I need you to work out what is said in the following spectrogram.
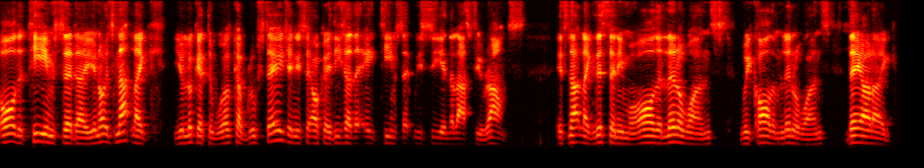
all the teams that uh, you know it's not like you look at the world cup group stage and you say okay these are the eight teams that we see in the last few rounds. It's not like this anymore. All the little ones we call them little ones they are like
